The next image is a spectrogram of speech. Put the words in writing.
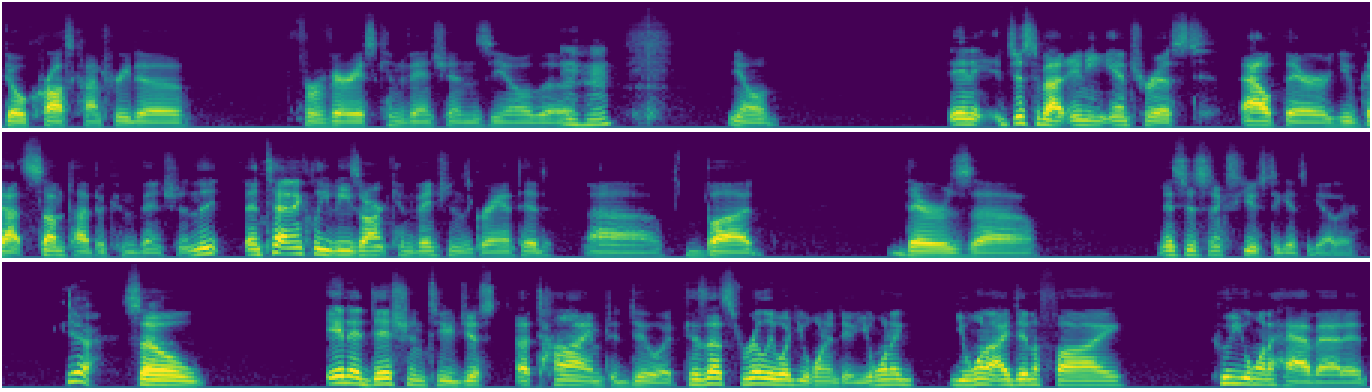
go cross country to for various conventions you know the Mhm. you know in just about any interest out there, you've got some type of convention. And, and technically, these aren't conventions granted, uh, but there's uh, it's just an excuse to get together. Yeah. So, in addition to just a time to do it, because that's really what you want to do. You want to you want to identify who you want to have at it.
